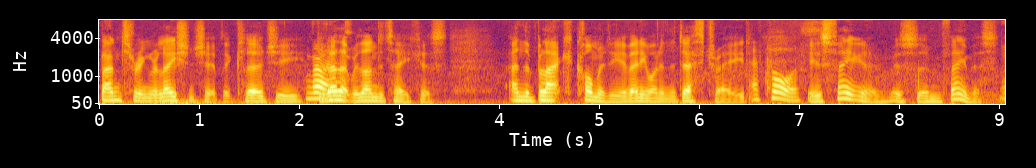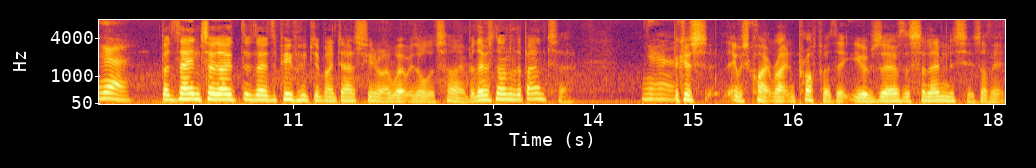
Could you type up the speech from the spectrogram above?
bantering relationship that clergy Right. develop with undertakers, and the black comedy of anyone in the death trade of course, is, fam- you know, is um, famous. yeah, But then, so the, the, the people who did my dad's funeral, I worked with all the time. But there was none of the banter yeah. because it was quite right and proper that you observe the solemnities of it.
